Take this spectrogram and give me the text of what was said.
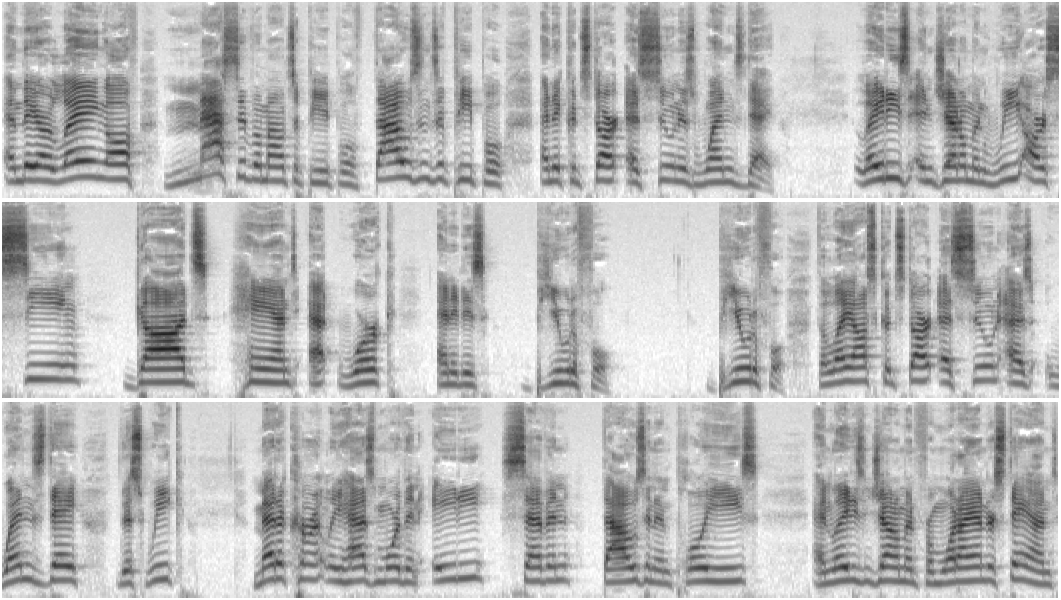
and they are laying off massive amounts of people, thousands of people, and it could start as soon as Wednesday. Ladies and gentlemen, we are seeing God's hand at work, and it is beautiful beautiful. The layoffs could start as soon as Wednesday this week. Meta currently has more than 87,000 employees. And, ladies and gentlemen, from what I understand,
